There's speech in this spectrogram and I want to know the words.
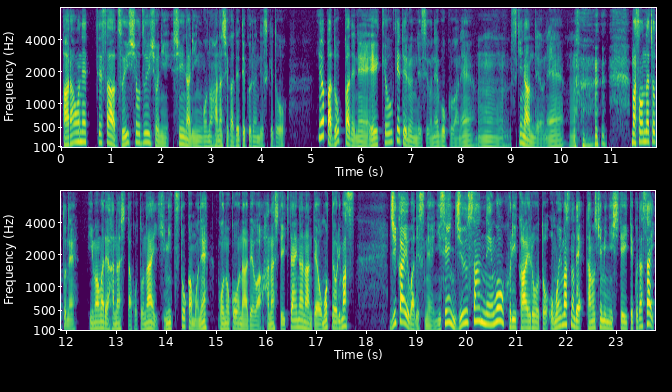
荒尾根ってさ随所随所に椎名林檎の話が出てくるんですけどやっぱどっかでね影響を受けてるんですよね僕はね。うん。好きなんだよね。まあそんなちょっとね今まで話したことない秘密とかもねこのコーナーでは話していきたいななんて思っております。次回はですね2013年を振り返ろうと思いますので楽しみにしていてください。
